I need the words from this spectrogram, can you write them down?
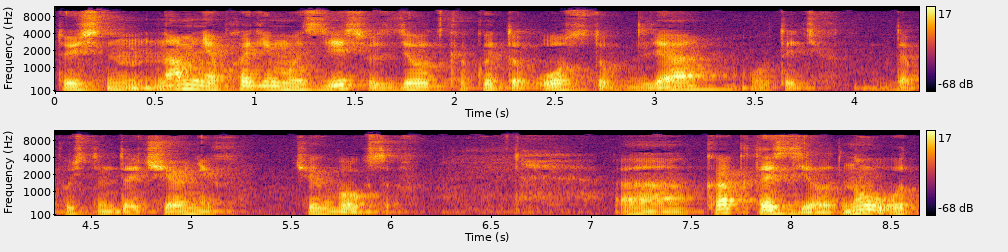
То есть нам необходимо здесь вот сделать какой-то отступ для вот этих, допустим, дочерних чекбоксов. Как это сделать? Ну вот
